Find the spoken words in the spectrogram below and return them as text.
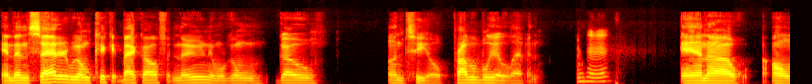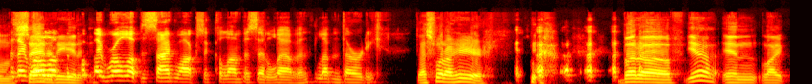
And then Saturday we're going to kick it back off at noon, and we're going to go until probably 11. hmm And uh, on They roll up Saturday, the they roll up the sidewalks at Columbus at 11, 11:30. that's what I hear. But uh, yeah, and like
